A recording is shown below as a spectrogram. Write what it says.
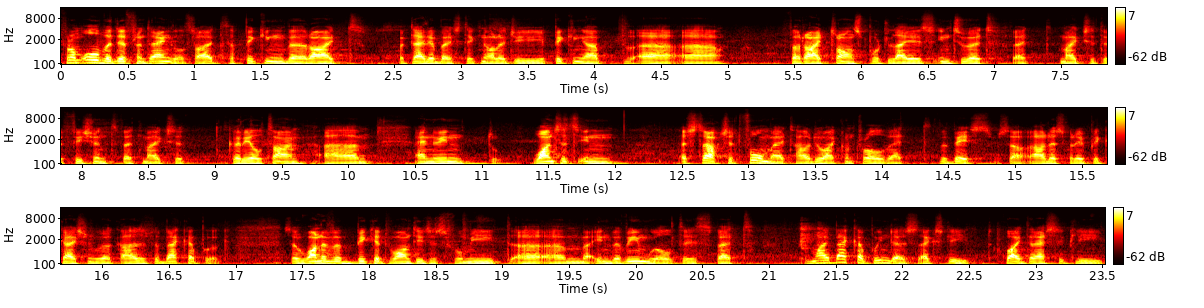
from all the different angles, right? So picking the right database technology, picking up uh, uh, the right transport layers into it that makes it efficient, that makes it real time. Um, and then once it's in a structured format, how do I control that the best? So how does the replication work? How does the backup work? So one of the big advantages for me uh, um, in the Veeam world is that my backup windows actually quite drastically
